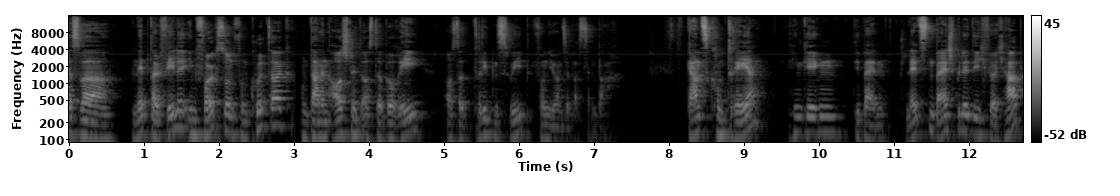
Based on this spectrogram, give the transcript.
Das war Neptal Fele im Volkston von Kurtag und dann ein Ausschnitt aus der Boree aus der dritten Suite von Johann Sebastian Bach. Ganz konträr hingegen die beiden letzten Beispiele, die ich für euch habe.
